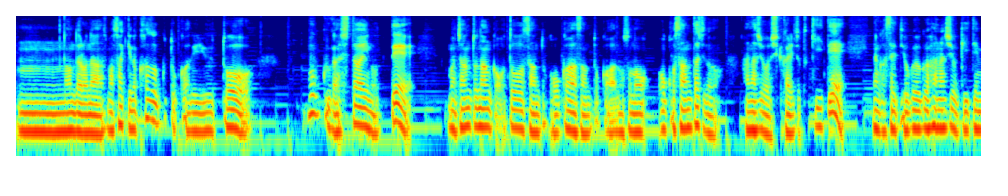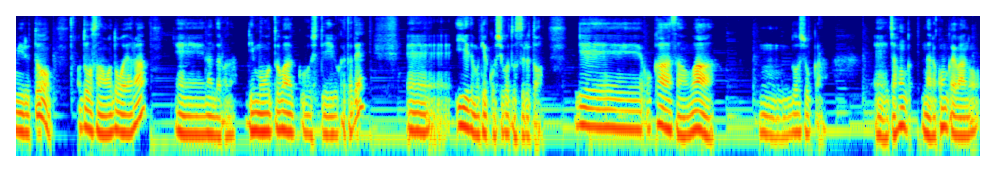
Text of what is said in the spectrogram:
うーん、なんだろうな、まあ、さっきの家族とかで言うと、僕がしたいのって、まあ、ちゃんとなんかお父さんとかお母さんとかのそのお子さんたちの話をしっかりちょっと聞いて、なんかそうやってよくよく話を聞いてみると、お父さんはどうやら、えー、なんだろうな、リモートワークをしている方で、えー、家でも結構仕事すると。で、お母さんは、うん、どうしようかな。えー、じゃあ本なら今回はあの、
